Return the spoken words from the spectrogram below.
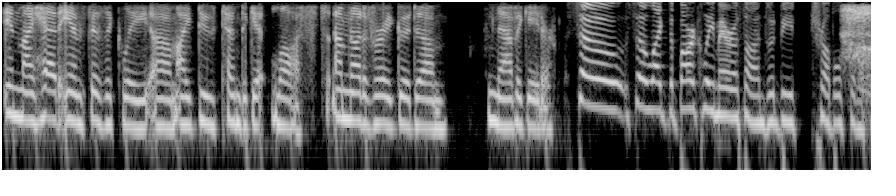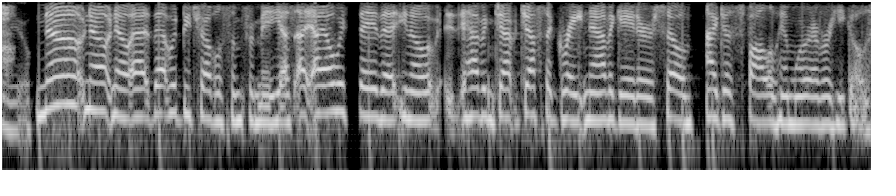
in my head and physically, um, I do tend to get lost. I'm not a very good um, navigator. So, so like the Barkley marathons would be troublesome for you. No, no, no. Uh, that would be troublesome for me. Yes, I, I always say that you know having Jeff. Jeff's a great navigator, so I just follow him wherever he goes.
